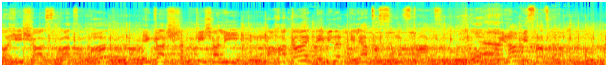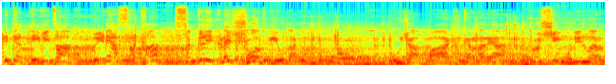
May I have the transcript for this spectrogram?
महिषासुराचा वध एका शक्तिशाली महाकाय देवीनं केल्याचं समजताच तो वेडापिसा झाला. आणि त्या देवीचा वेड्यासारखा सगळीकडे शोध घेऊ लागला. पूजा पाठ करणाऱ्या ऋषी मुनींवर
